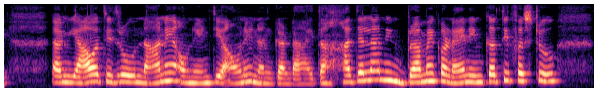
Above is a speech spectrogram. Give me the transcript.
ಅವ್ನು ಯಾವತ್ತಿದ್ರು ನಾನೇ ಅವ್ನ ಹೆಂಡ್ತಿ, ಅವನೇ ನನ್ನ ಗಂಡ, ಆಯಿತಾ? ಅದೆಲ್ಲ ನಿನ್ ಭ್ರಮೆ ಕಣೆ. ನಿನ್ ಕತ್ತಿ ಫಸ್ಟು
